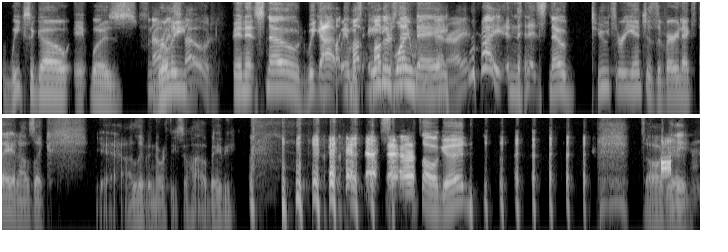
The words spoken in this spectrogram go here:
weeks ago, it was Snow, really it snowed. and it snowed. We got Like it was Mo- Mother's 81 Day day, weekend, right? right? And then it snowed two, three inches the very next day. And I was like, Yeah, I live in Northeast Ohio, baby. it's, it's all good. it's all good. Awesome.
